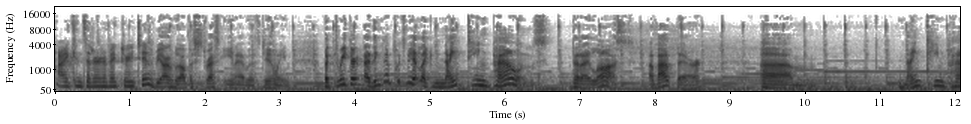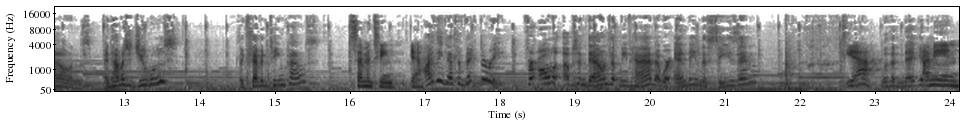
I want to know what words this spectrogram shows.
I consider it a victory too. To be honest, with all the stress eating I was doing. But 313, I think that puts me at like 19 pounds that I lost about there. Um, 19 pounds. And how much did you lose? Like 17 pounds? 17. Yeah. I think that's a victory. For all the ups and downs that we've had that we're ending the season yeah. with a negative. I mean,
